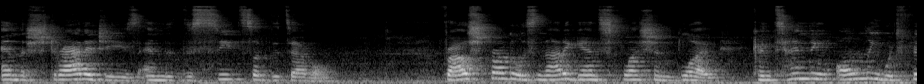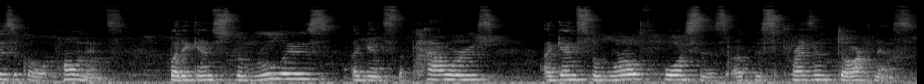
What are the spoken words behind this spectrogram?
and the strategies and the deceits of the devil. For our struggle is not against flesh and blood, contending only with physical opponents, but against the rulers, against the powers, against the world forces of this present darkness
